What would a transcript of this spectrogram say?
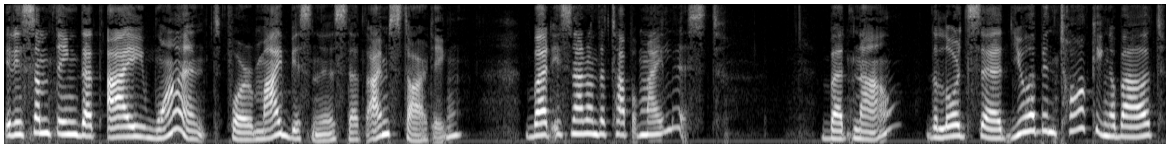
It is something that I want for my business that I'm starting, but it's not on the top of my list. But now the Lord said, You have been talking about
